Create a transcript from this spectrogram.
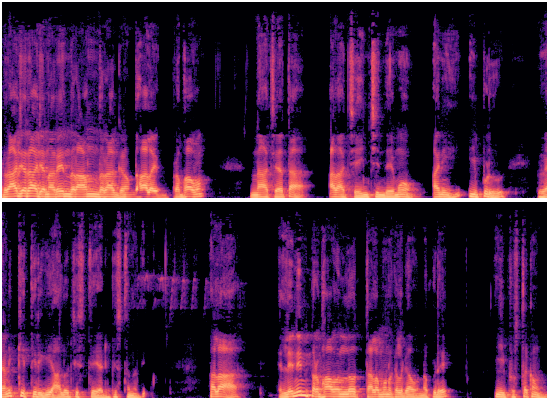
రాజరాజ నరేంద్రాంధ్ర గ్రంథాలయం ప్రభావం నా చేత అలా చేయించిందేమో అని ఇప్పుడు వెనక్కి తిరిగి ఆలోచిస్తే అనిపిస్తున్నది. అలా లెనిన్ ప్రభావంలో తలమునకలుగా ఉన్నప్పుడే ఈ పుస్తకం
